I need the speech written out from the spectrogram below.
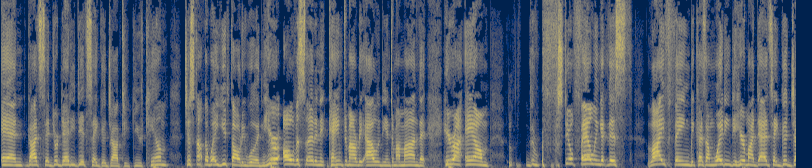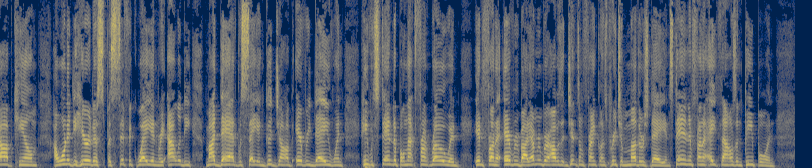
And God said, Your daddy did say good job to you, Kim, just not the way you thought he would. And here all of a sudden it came to my reality and to my mind that here I am the, still failing at this life thing because I'm waiting to hear my dad say, Good job, Kim. I wanted to hear it a specific way. In reality, my dad was saying, Good job every day when he would stand up on that front row and in front of everybody. I remember I was at Jentezen Franklin's preaching Mother's Day and standing in front of 8,000 people and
